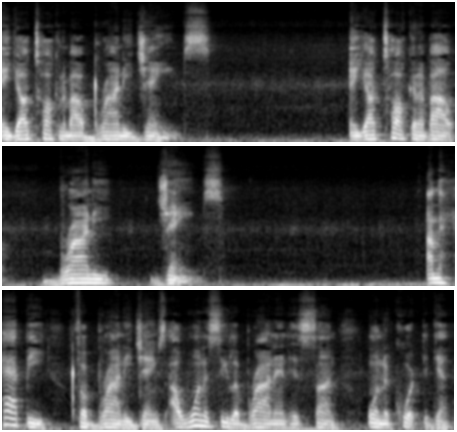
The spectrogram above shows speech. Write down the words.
And y'all talking about Bronny James. And y'all talking about Bronny James. I'm happy for Bronny James. I want to see LeBron and his son on the court together.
